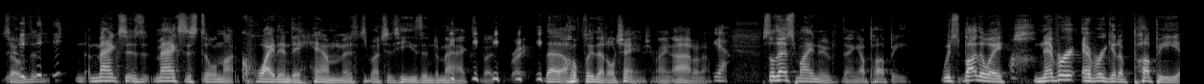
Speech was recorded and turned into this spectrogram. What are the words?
So the, Max is Max is still not quite into him as much as he's into Max, but that hopefully that'll change, right? I don't know. Yeah. So that's my new thing, a puppy. Which, by the way, never ever get a puppy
